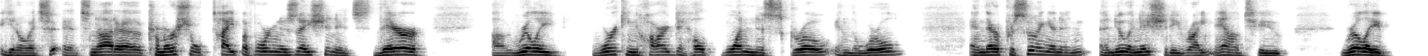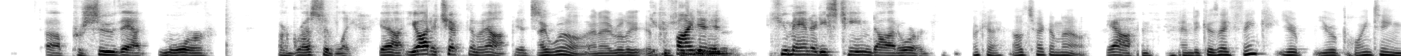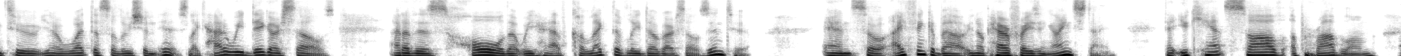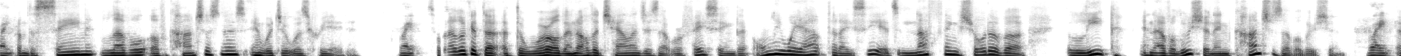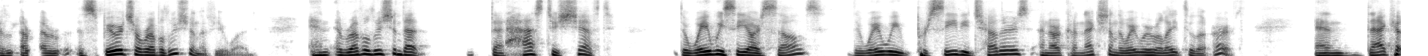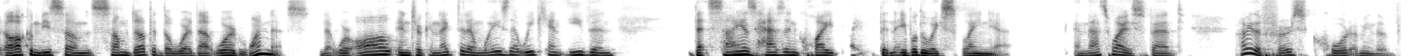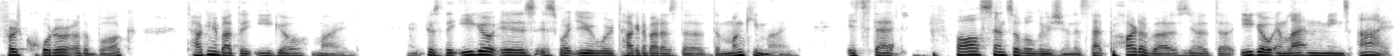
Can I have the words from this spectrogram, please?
you know, it's it's not a commercial type of organization. It's they're uh, really working hard to help oneness grow in the world, and they're pursuing an, a new initiative right now to really uh, pursue that more aggressively. Yeah, you ought to check them out. It's I will, and I really you can find it at humanitysteam.org. Okay, I'll check them out. Yeah, and, and because I think you're you're pointing to you know what the solution is. Like, how do we dig ourselves out of this hole that we have collectively dug ourselves into? And so I think about you know paraphrasing Einstein that you can't solve a problem right. from the same level of consciousness in which it was created. Right. So when I look at the at the world and all the challenges that we're facing, the only way out that I see it's nothing short of a leap in evolution, in conscious evolution. Right. A, a, a spiritual revolution, if you would, and a revolution that that has to shift the way we see ourselves, the way we perceive each other's, and our connection, the way we relate to the earth and that could all can be some summed up in the word that word oneness that we're all interconnected in ways that we can't even that science hasn't quite been able to explain yet and that's why i spent probably the first quarter i mean the first quarter of the book talking about the ego mind because the ego is is what you were talking about as the the monkey mind. It's that false sense of illusion. It's that part of us you know the ego in latin means i.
